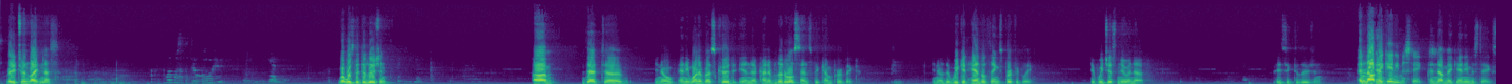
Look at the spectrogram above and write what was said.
ready to enlighten us? What was the delusion? Um, that uh, you know any one of us could, in a kind of literal sense, become perfect. You know that we could handle things perfectly if we just knew enough. Basic delusion. And not and, make any mistakes. And not make any mistakes.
